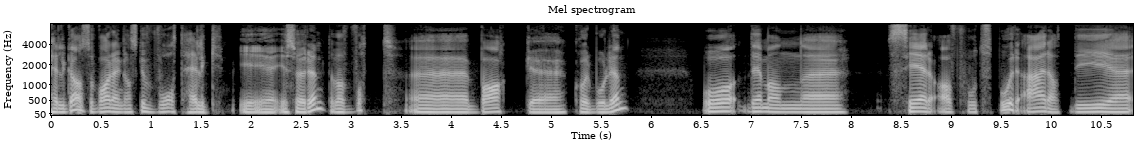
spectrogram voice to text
helga så var det en ganske våt helg i, i Sørum. Det var vått eh, bak eh, kårboligen. Og det man eh, ser av fotspor, er at de eh,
